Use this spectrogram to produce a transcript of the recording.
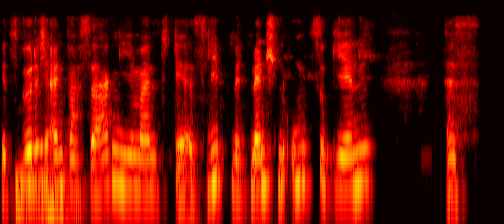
Jetzt würde ich einfach sagen, jemand, der es liebt, mit Menschen umzugehen, das,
